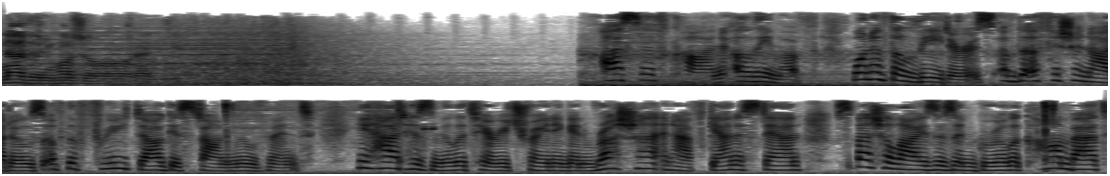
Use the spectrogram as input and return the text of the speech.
نداریم حاج آقا ردی. Asif Khan Alimov, one of the leaders of the aficionados of the Free Dagestan movement. He had his military training in Russia and Afghanistan, specializes in guerrilla combat,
